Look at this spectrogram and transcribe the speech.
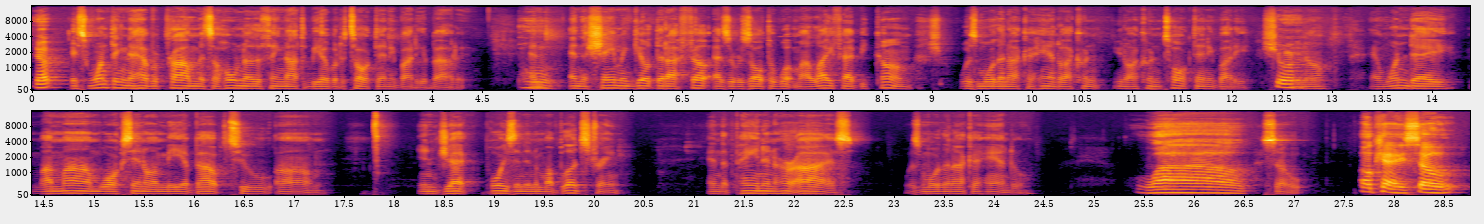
Yep. It's one thing to have a problem, it's a whole nother thing not to be able to talk to anybody about it. And and the shame and guilt that I felt as a result of what my life had become was more than I could handle. I couldn't, you know, I couldn't talk to anybody. Sure. You know? And one day my mom walks in on me about to um, inject poison into my bloodstream. And the pain in her eyes was more than I could handle. Wow. So Okay, so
